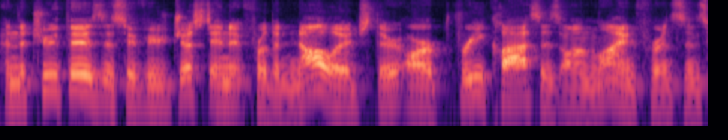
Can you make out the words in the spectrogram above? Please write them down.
And the truth is, is if you're just in it for the knowledge, there are free classes online. For instance,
